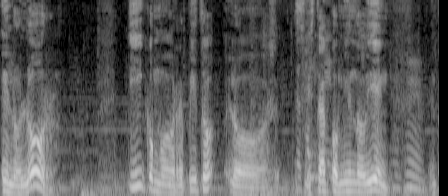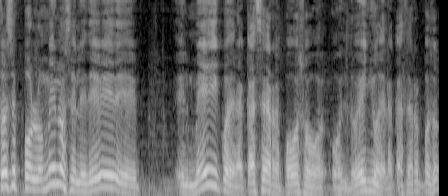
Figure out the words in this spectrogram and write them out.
el olor, y como repito, los, si está comiendo bien. Entonces, por lo menos se le debe de, el médico de la casa de reposo o, el dueño de la casa de reposo,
